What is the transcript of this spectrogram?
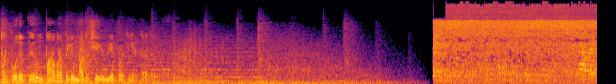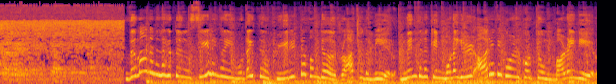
தற்போது பெரும் பரபரப்பையும் அதிர்ச்சியையும் ஏற்படுத்தி இருக்கிறது விமான நிலையத்தின் சீலிங்கை உடைத்து பீரிட்டு வந்த ராட்சத நீர் மின்விளக்கின் முனையில் அருவிகோள் கொட்டும் மழை நீர்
